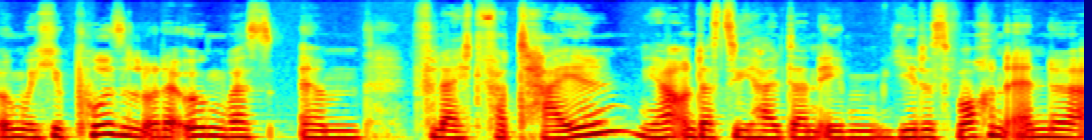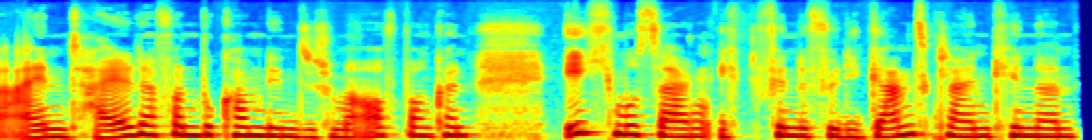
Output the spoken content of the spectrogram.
irgendwelche Puzzle oder irgendwas ähm, vielleicht verteilen, ja, und dass sie halt dann eben jedes Wochenende einen Teil davon bekommen, den sie schon mal aufbauen können. Ich muss sagen, ich finde für die ganz kleinen Kindern,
